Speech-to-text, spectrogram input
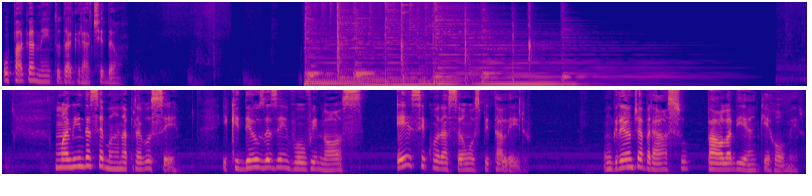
o pagamento da gratidão. Uma linda semana para você e que Deus desenvolva em nós esse coração hospitaleiro. Um grande abraço, Paula Bianchi Homer.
